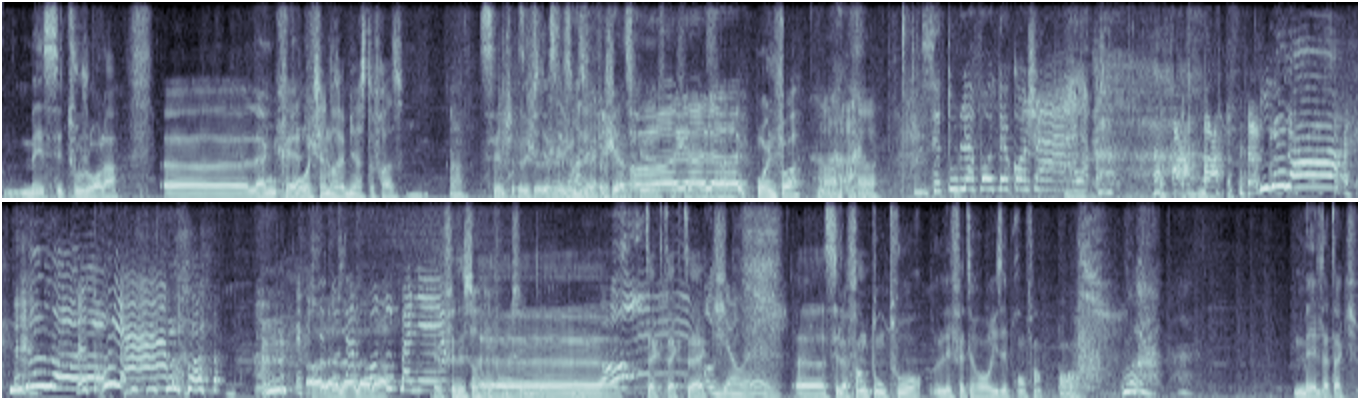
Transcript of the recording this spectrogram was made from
mais c'est toujours là. Euh, la Vous, vous créature. retiendrez bien cette phrase. C'est moins je- efficace. C'est que moins ce que fait efficace que Cochal. ce que fait Cochal. Pour une fois. hein, hein. C'est toute la faute de Cochal Et puis Oh là c'est toute là la là faute là. de toute manière Elle fait des sorts qui fonctionnent. toi. Euh, tac, tac, tac. Oh bien, ouais. Euh, c'est la fin de ton tour. L'effet terrorisé prend fin. Mais elle t'attaque.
